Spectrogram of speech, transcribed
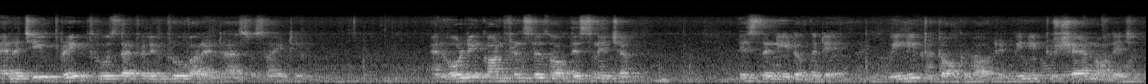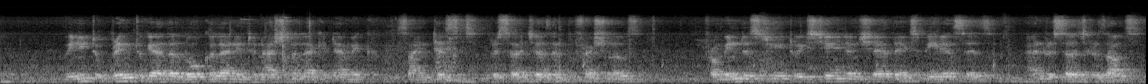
and achieve breakthroughs that will improve our entire society. And holding conferences of this nature is the need of the day. We need to talk about it. We need to share knowledge. We need to bring together local and international academic scientists, researchers and professionals from industry to exchange and share their experiences and research results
